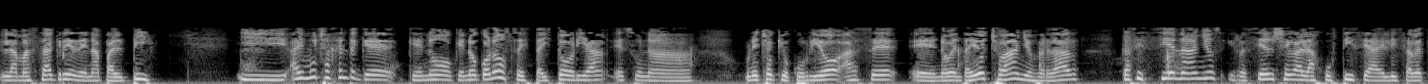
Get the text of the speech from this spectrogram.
la masacre de Napalpí. Y hay mucha gente que, que no que no conoce esta historia. Es una un hecho que ocurrió hace eh, 98 años, ¿verdad? Casi 100 años y recién llega la justicia, Elizabeth.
